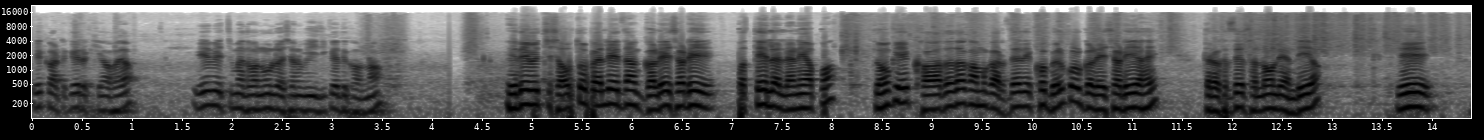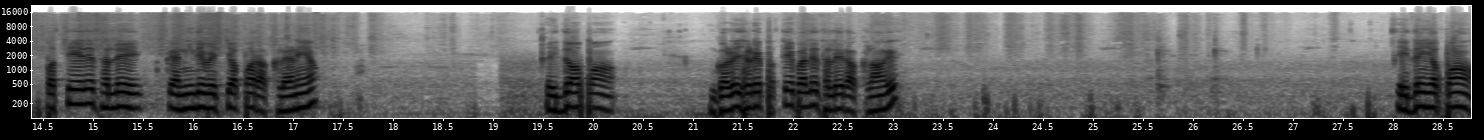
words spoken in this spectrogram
ਇਹ ਕੱਟ ਕੇ ਰੱਖਿਆ ਹੋਇਆ। ਇਹ ਵਿੱਚ ਮੈਂ ਤੁਹਾਨੂੰ ਲਸਣ ਬੀਜ ਕੇ ਦਿਖਾਉਣਾ ਇਹਦੇ ਵਿੱਚ ਸਭ ਤੋਂ ਪਹਿਲੇ ਇਦਾਂ ਗਲੇ ਛੜੇ ਪੱਤੇ ਲੈ ਲੈਣੇ ਆਪਾਂ, ਕਿਉਂਕਿ ਇਹ ਖਾਦ ਦਾ ਕੰਮ ਕਰਦੇ ਦੇਖੋ, ਬਿਲਕੁਲ ਗਲੇ ਛੜੇ ਆ ਇਹ, ਦਰਖਤ ਦੇ ਥੱਲੋਂ ਲੈਂਦੇ ਆ। ਇਹ ਪੱਤੇ ਇਹਦੇ ਥੱਲੇ ਕੈਨੀ ਦੇ ਵਿੱਚ ਆਪਾਂ ਰੱਖ ਲੈਣੇ ਆ। ਇਦਾਂ ਆਪਾਂ ਗਲੇ ਛੜੇ ਪੱਤੇ ਪਹਿਲੇ ਥੱਲੇ ਰੱਖ ਲਾਂਗੇ। ਇਦਾਂ ਹੀ ਆਪਾਂ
